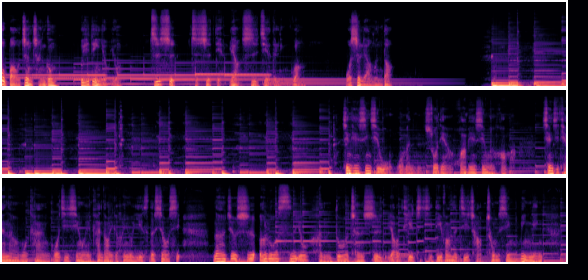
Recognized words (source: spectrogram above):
不保证成功，不一定有用。知识只是点亮世界的灵光。我是梁文道。今天星期五，我们说点花边新闻好吗？前几天呢，我看国际新闻，看到一个很有意思的消息，那就是俄罗斯有很多城市要替自己地方的机场重新命名，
